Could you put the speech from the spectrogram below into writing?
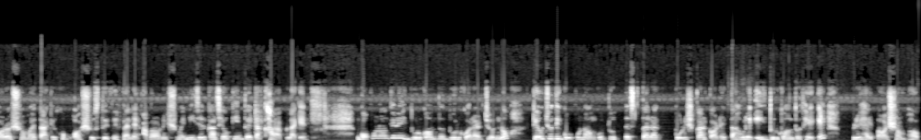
করার সময় তাকে খুব অস্বস্তিতে ফেলে। আবার অনেক সময় নিজের কাছেও কিন্তু এটা খারাপ লাগে। গোপন অঙ্গের এই দুর্গন্ধ দূর করার জন্য কেউ যদি গোপন অঙ্গ টুথপেস্ট দ্বারা পরিষ্কার করে, তাহলে এই দুর্গন্ধ থেকে রেহাই পাওয়া সম্ভব।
